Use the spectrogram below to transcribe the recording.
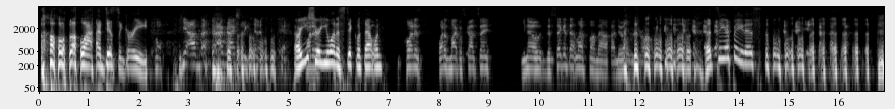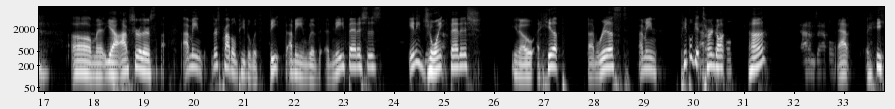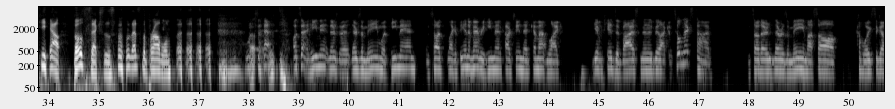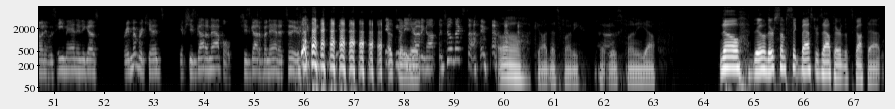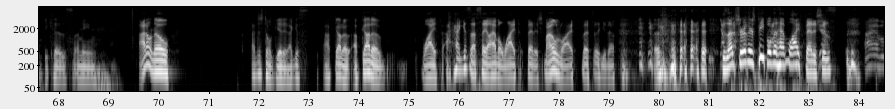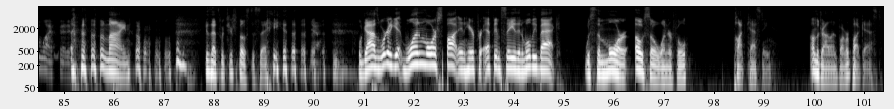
Oh, I disagree. Yeah, I'm, I'm actually gonna. Are you What sure if- you want to stick with that one? What does what does Michael Scott say? You know, the second that left my mouth, I knew it was wrong. Let's see your penis. Oh man, yeah, I'm sure there's. I mean, there's probably people with feet. I mean, with knee fetishes, any joint fetish. You know, a hip, a wrist. I mean, people get Adam's turned on, huh? Adam's apple. At yeah, both sexes. That's the problem. What's Uh, that? What's that? He Man. There's a there's a meme with He Man, and so like at the end of every He Man cartoon, they'd come out and like give kids advice, and then they'd be like, "Until next time." And so there there was a meme I saw a couple weeks ago, and it was He Man, and he goes, "Remember, kids, if she's got an apple, she's got a banana too." That's pretty he's running off. Until next time. oh God, that's funny. That uh. was funny. Yeah. No, dude, there's some sick bastards out there that's got that because I mean, I don't know. I just don't get it. I guess I've got a I've got a wife. I guess I say I have a wife fetish, my own wife, but uh, you know, because I'm sure there's people that have wife fetishes. I have a wife fetish. Mine. Because that's what you're supposed to say. Yeah. Well, guys, we're going to get one more spot in here for FMC, then we'll be back with some more oh so wonderful podcasting on the Dryline Farmer Podcast.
